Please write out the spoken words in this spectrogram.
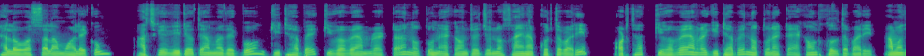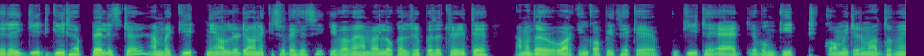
হ্যালো, আসসালামু আলাইকুম। আজকের ভিডিওতে আমরা দেখব এ কীভাবে আমরা একটা নতুন অ্যাকাউন্টের জন্য সাইন আপ করতে পারি। অর্থাৎ কীভাবে আমরা এ নতুন একটা অ্যাকাউন্ট খুলতে পারি। আমাদের এই Git GitHub প্লেলিস্টের আমরা গিট নিয়ে অলরেডি অনেক কিছু দেখেছি। কীভাবে আমরা লোকাল রিপোজিটরিতে আমাদের ওয়ার্কিং কপি থেকে গিট অ্যাড এবং গিট কমিট এর মাধ্যমে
